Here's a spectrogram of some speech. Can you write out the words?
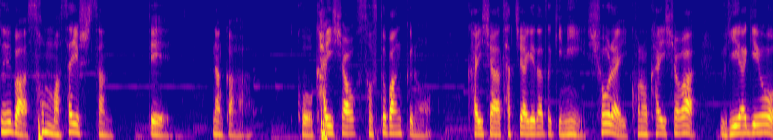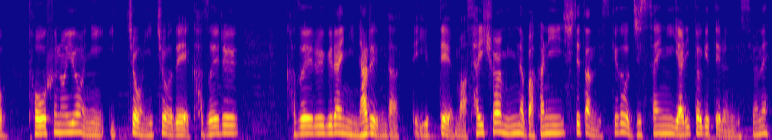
例えば孫正義さんってなんかこう会社をソフトバンクの会社立ち上げた時に将来この会社は売り上げを豆腐のように1兆2兆で数える数えるぐらいになるんだって言って、まあ、最初はみんなバカにしてたんですけど実際にやり遂げてるんですよね。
